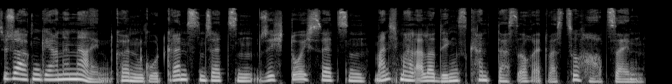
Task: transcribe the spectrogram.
Sie sagen gerne Nein, können gut Grenzen setzen, sich durchsetzen, manchmal allerdings kann das auch etwas zu hart sein.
